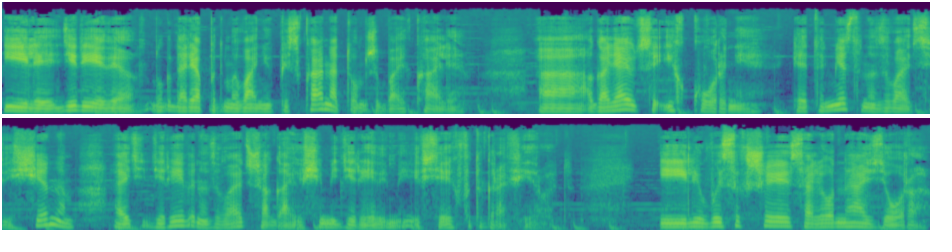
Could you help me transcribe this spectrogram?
или деревья, благодаря подмыванию песка на том же Байкале, оголяются их корни. Это место называют священным, а эти деревья называют шагающими деревьями, и все их фотографируют. Или высохшие соленые озера,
